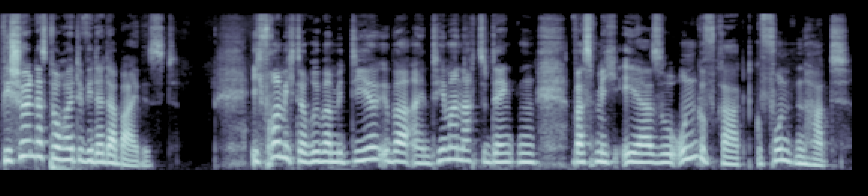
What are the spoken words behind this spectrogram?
Wie schön, dass du heute wieder dabei bist. Ich freue mich darüber, mit dir über ein Thema nachzudenken, was mich eher so ungefragt gefunden hat.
